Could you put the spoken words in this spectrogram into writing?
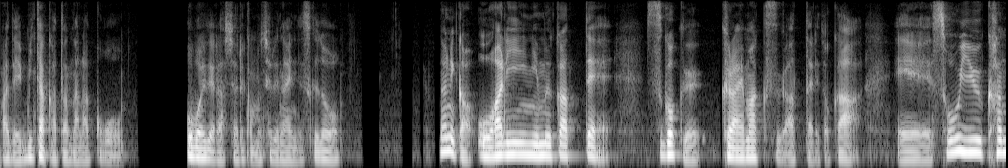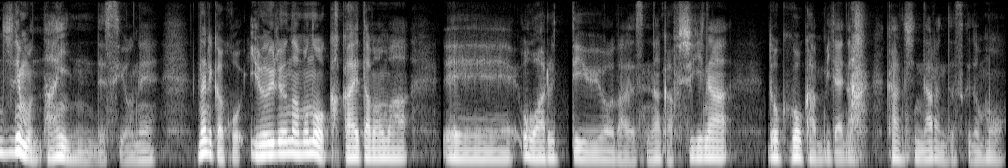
まで見た方ならこう覚えてらっしゃるかもしれないんですけど何か終わりに向かってすごくクライマックスがあったりとか、えーそういう感じでもないんですよね。何かこういろいろなものを抱えたまま、えー終わるっていうようなですねなんか不思議な読後感みたいな 感じになるんですけども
